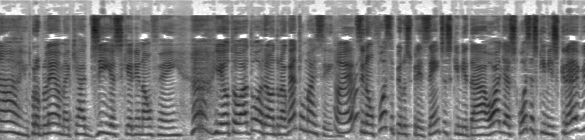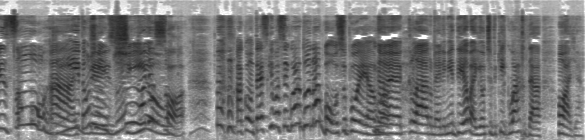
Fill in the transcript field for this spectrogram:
Ai, o problema é que há dias que ele não vem. Ah, E eu tô adorando, não aguento mais ele. Ah, é? Se não fosse pelos presentes que me dá, olha, as coisas que me escreve são horríveis. Ah, então gentil. Olha só. Acontece que você guardou na bolsa o poema. É claro, né? Ele me deu, aí eu tive que guardar. Olha,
